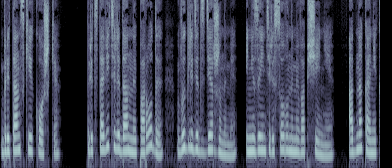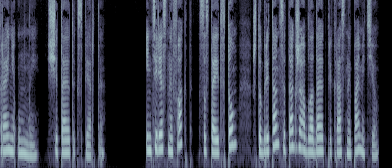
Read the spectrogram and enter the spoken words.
Британские кошки. Представители данной породы выглядят сдержанными и не заинтересованными в общении, однако они крайне умны, считают эксперты. Интересный факт состоит в том, что британцы также обладают прекрасной памятью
